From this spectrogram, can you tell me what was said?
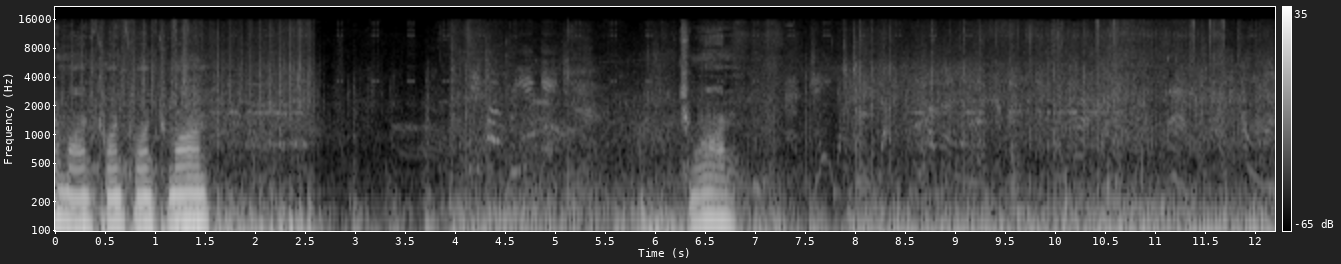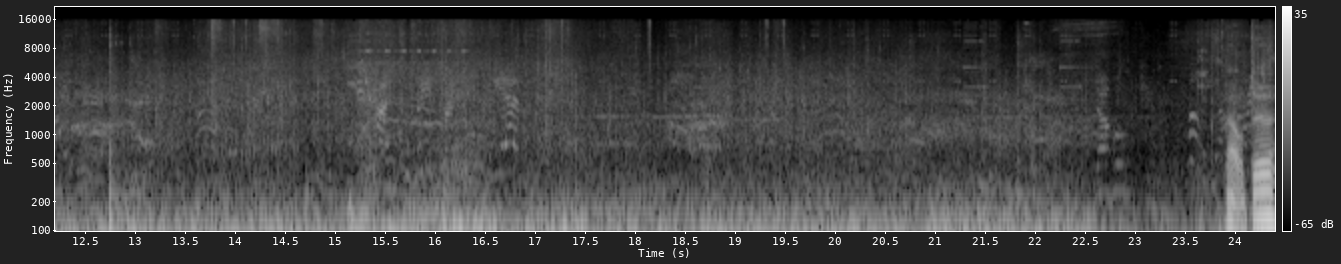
Come on, come on, come on, come on. Come on. That'll do.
